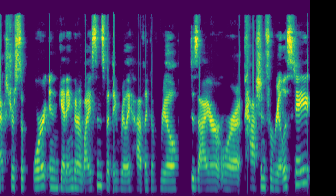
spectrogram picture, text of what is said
extra support in getting their license, but they really have like a real desire or a passion for real estate,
